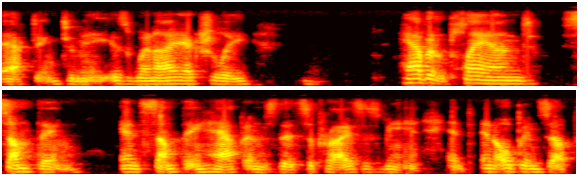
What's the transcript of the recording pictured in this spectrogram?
acting to me is when I actually haven't planned something and something happens that surprises me and, and opens up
